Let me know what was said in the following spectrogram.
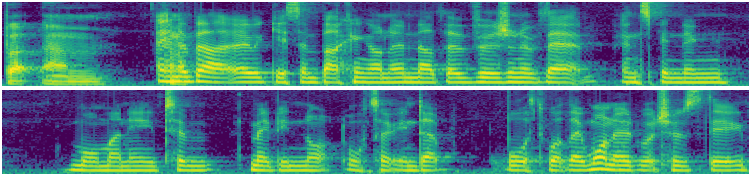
But um, and about, I would guess, embarking on another version of that and spending more money to maybe not also end up with what they wanted, which was the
